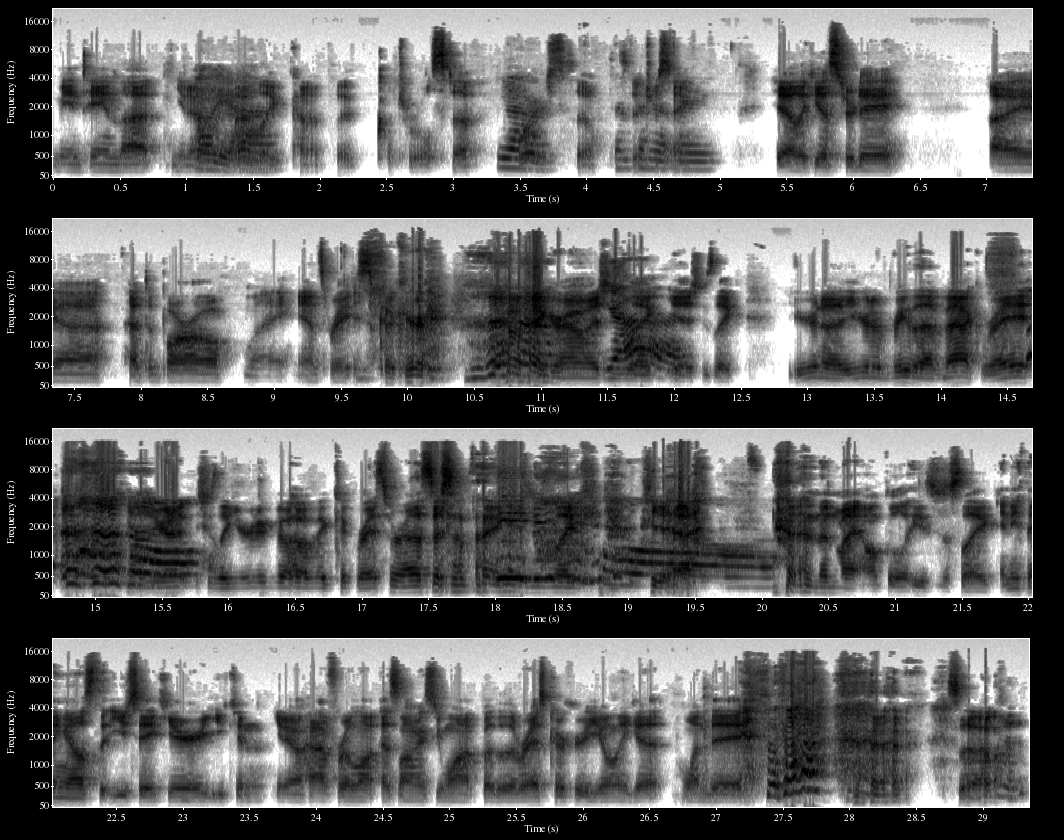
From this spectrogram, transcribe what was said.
maintain that, you know, Oh, yeah. that, like kind of the cultural stuff. Yeah. Of course. So it's interesting. Yeah, like yesterday I uh, had to borrow my aunt's rice cooker. my grandma, she's like, Yeah. yeah, she's like, you're gonna you're gonna bring that back, right? You're gonna, she's like, you're gonna go home and cook rice for us or something. And she's like, yeah. Aw. and then my uncle, he's just like, anything else that you take here, you can, you know, have for a long, as long as you want, but the rice cooker, you only get one day. so,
